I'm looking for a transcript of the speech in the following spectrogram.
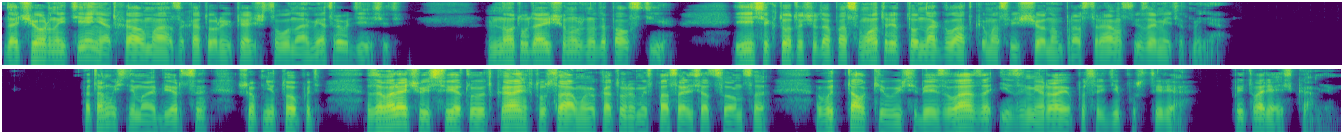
До черной тени от холма, за которой прячется луна, метров десять. Но туда еще нужно доползти, если кто-то сюда посмотрит, то на гладком освещенном пространстве заметит меня. Потому снимаю берцы, чтоб не топать, заворачиваю светлую ткань в ту самую, которой мы спасались от солнца, выталкиваю себя из лаза и замираю посреди пустыря, притворяясь камнем.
